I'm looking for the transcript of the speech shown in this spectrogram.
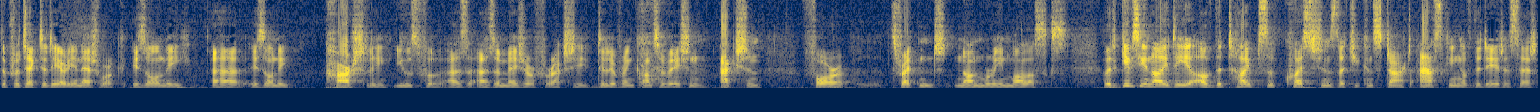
the protected area network is only, uh, is only partially useful as, as a measure for actually delivering conservation action for threatened non-marine mollusks. But it gives you an idea of the types of questions that you can start asking of the data set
